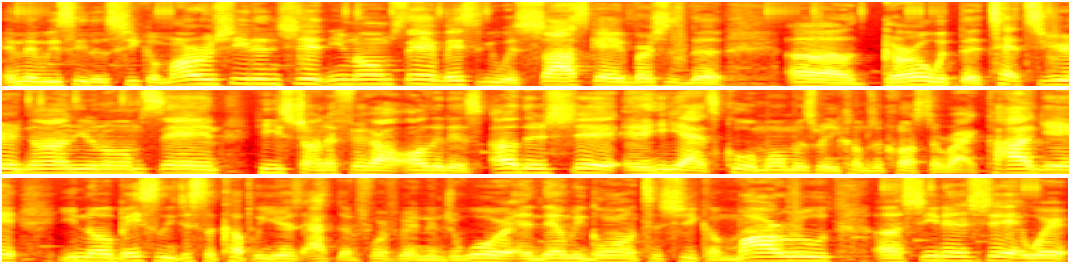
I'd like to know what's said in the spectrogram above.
and then we see the Shikamaru sheet and shit, you know what I'm saying? Basically with Sasuke versus the uh, girl with the Tetsuya gun, you know what I'm saying? He's trying to figure out all of this other shit, and he has cool moments where he comes across the Raikage, you know, basically just a couple years after the fourth great ninja war, and then we go on to Shikamaru, uh, Hiden shit, where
